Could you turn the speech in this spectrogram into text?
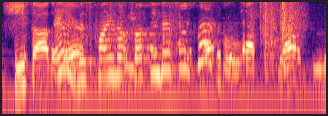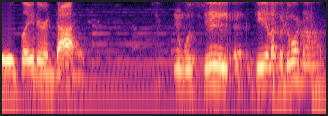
She saw the And bear. it's just plain up fucking disrespectful. attacked the two days later and died. And was dead, dead like a doorknob.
